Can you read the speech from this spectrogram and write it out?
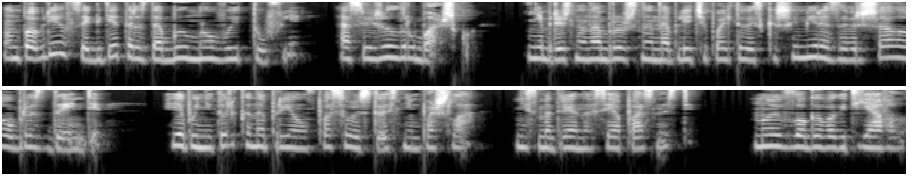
Он побрился и где-то раздобыл новые туфли, освежил рубашку, Небрежно наброшенное на плечи пальто из кашемира завершало образ Дэнди. Я бы не только на прием в посольство с ним пошла, несмотря на все опасности, но и в логово к дьяволу,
